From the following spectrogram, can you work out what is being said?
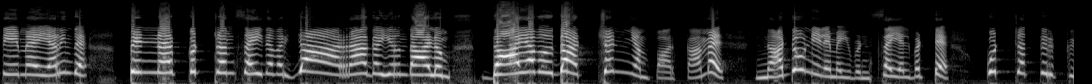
தீமை அறிந்து பின்னர் குற்றம் செய்தவர் யாராக இருந்தாலும் தயவு தாட்சண்யம் பார்க்காமல் நடுநிலைமையுடன் செயல்பட்டு குற்றத்திற்கு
